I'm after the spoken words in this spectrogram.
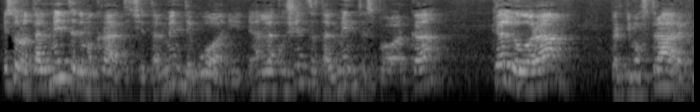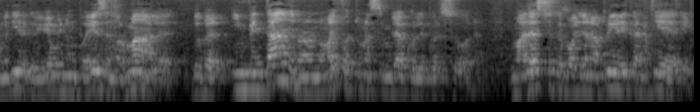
E sono talmente democratici e talmente buoni e hanno la coscienza talmente sporca che allora, per dimostrare come dire, che viviamo in un paese normale, dove in vent'anni non hanno mai fatto un'assemblea con le persone, ma adesso che vogliono aprire i cantieri,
